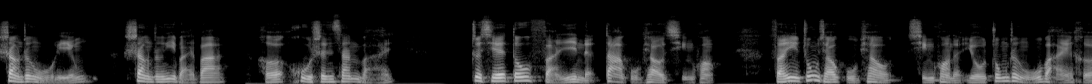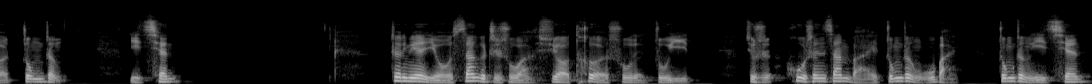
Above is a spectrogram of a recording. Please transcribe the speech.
上证五零、上证一百八和沪深三百，这些都反映的大股票情况。反映中小股票情况的有中证五百和中证。一千，这里面有三个指数啊，需要特殊的注意，就是沪深三百、中证五百、中证一千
